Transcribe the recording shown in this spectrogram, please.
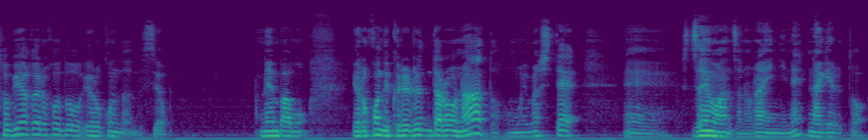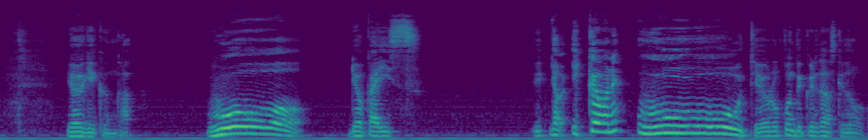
飛び上がるほど喜んだんですよ。メンバーも喜んでくれるんだろうなと思いまして、えー、ゼンワンズの LINE にね、投げると、代々木くんが、うおー了解っす。なんか一回はね、うおーって喜んでくれたんですけど、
